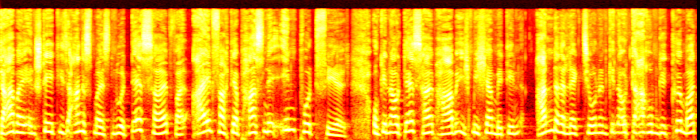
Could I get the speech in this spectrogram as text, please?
Dabei entsteht diese Angst meist nur deshalb, weil einfach der passende Input fehlt. Und genau deshalb habe ich mich ja mit den anderen Lektionen genau darum gekümmert,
